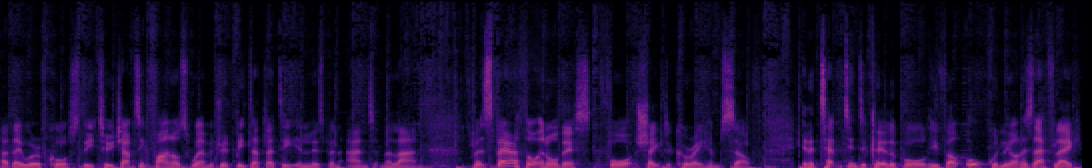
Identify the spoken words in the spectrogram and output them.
Uh, they were, of course, the two Champions League finals where Madrid beat Atleti in Lisbon and Milan. But spare a thought in all this for Cheick Doucouré himself. In attempting to clear the ball, he fell awkwardly on his left leg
